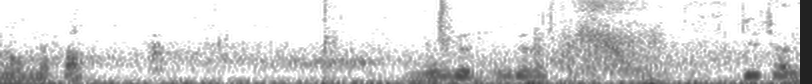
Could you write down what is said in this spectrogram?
가면 옮겼어? 옮겨 옮겨라. 1차로.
